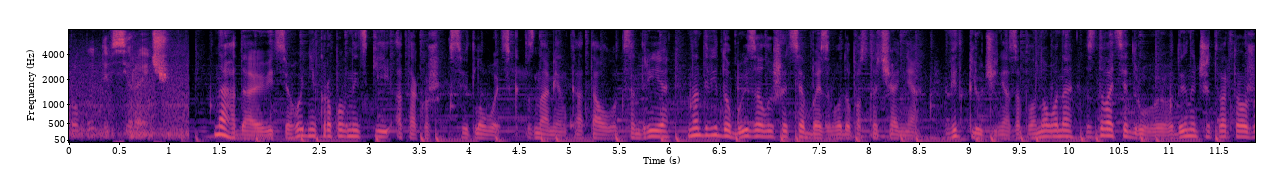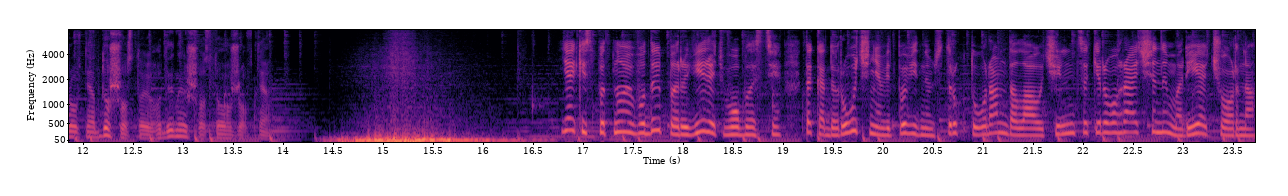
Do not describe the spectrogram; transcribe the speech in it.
робити всі речі. Нагадаю, від сьогодні Кропивницький, а також Світловодськ, Знам'янка та Олександрія на дві доби залишаться без водопостачання. Відключення заплановане з 22 години 4 жовтня до 6 години 6 жовтня. Якість питної води перевірять в області. Таке доручення відповідним структурам дала очільниця Кіровоградщини Марія Чорна.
